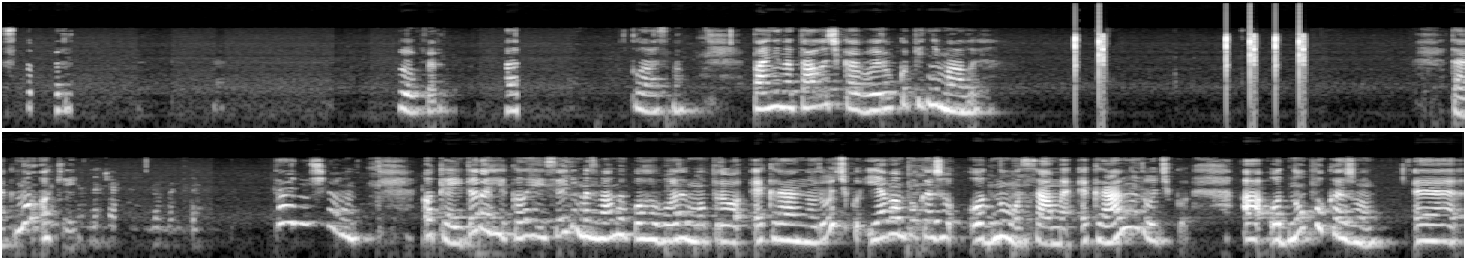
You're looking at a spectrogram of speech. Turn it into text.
Супер. Супер. Класно. Пані Наталочка, ви руку піднімали? Так, ну окей. Та нічого. Окей, дорогі колеги, сьогодні ми з вами поговоримо про екранну ручку. І я вам покажу одну саме екранну ручку, а одну покажу е,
